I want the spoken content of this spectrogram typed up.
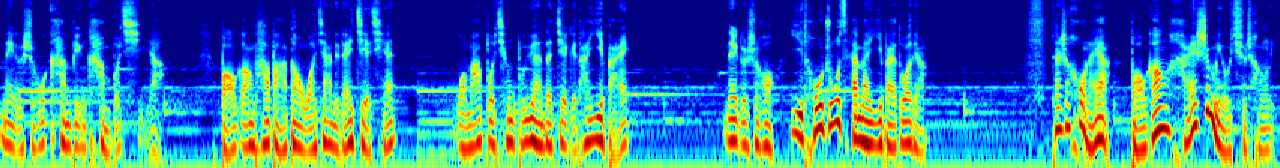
那个时候看病看不起呀，宝刚他爸到我家里来借钱。我妈不情不愿地借给他一百，那个时候一头猪才卖一百多点但是后来呀，宝刚还是没有去城里。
